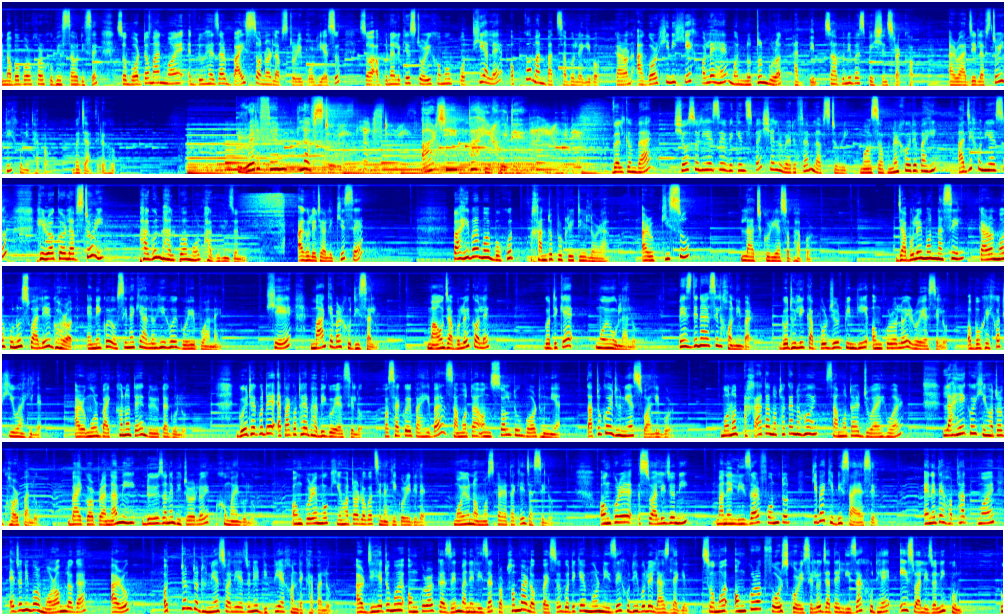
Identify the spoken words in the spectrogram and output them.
নৱবৰ্ষৰ শুভেচ্ছাও দিছে। চ' বৰ্তমান মই দুহেজাৰ বাইছ চনৰ লাভ ষ্টৰী পঢ়ি আছোঁ। চ' আপোনালোকে ষ্টৰিসমূহ পঠিয়ালে অকণমান বাট চাব লাগিব। কাৰণ আগৰখিনি শেষ হ'লেহে মই নতুনবোৰত হাত দিম। চ' আপুনি বাছ পেচেঞ্চ ৰাখক। আৰু আজিৰ লাভ ষ্টৰিটি শুনি থাকক। বজাতে ৰহক Red F M love story love story R J পাহিৰ সৈতে। ৱেলকাম বেক শ্ব' চলি আছে weekend special Red F M love story মই আপোনাৰ সৈতে পাহি। আজি শুনি আছোঁ হীৰকৰ লাভ ষ্টৰী ফাগুন ভালপোৱা মোৰ ফাগুনীজনী। আগলৈ তেওঁ লিখিছে পাহিবা মই বহুত শান্ত প্ৰকৃতিৰ ল'ৰা আৰু কিছু লাজকৰীয়া স্বভাৱৰ। যাবলৈ মন নাছিল কাৰণ মই কোনো ছোৱালীৰ ঘৰত এনেকৈ অচিনাকি আলহী হৈ গৈয়ে পোৱা নাই। সেয়ে মাক এবাৰ সুধি চালোঁ। মাও যাবলৈ ক'লে গতিকে ময়ো ওলালোঁ। পিছদিনা আছিল শনিবাৰ। গধূলি কাপোৰযোৰ পিন্ধি অংকুৰলৈ ৰৈ আছিলোঁ। অৱশেষত সিও আহিলে আৰু মোৰ বাইকখনতে দুয়োটা গ'লোঁ। গৈ থাকোঁতে এটা কথাই ভাবি গৈ আছিলোঁ। সঁচাকৈ পাহিবা চামতা অঞ্চলটো বৰ ধুনীয়া তাতোকৈ ধুনীয়া ছোৱালীবোৰ। মনত আশা এটা নথকা নহয় চামতাৰ জোৱাই হোৱাৰ। লাহেকৈ সিহঁতৰ ঘৰ পালোঁ। বাইকৰ পৰা নামি দুয়োজনে ভিতৰলৈ সোমাই গ'লোঁ। অংকুৰে মোক সিহঁতৰ লগত চিনাকি কৰি দিলে। ময়ো নমস্কাৰ এটাকেই যাচিলোঁ। অংকুৰে ছোৱালীজনী মানে লিজাৰ ফোনটোত কিবা কিবি চাই আছিল। এনেতে হঠাৎ মই এজনী বৰ মৰম লগা আৰু অত্যন্ত ধুনীয়া ছোৱালী এজনীৰ ডিপি এখন দেখা পালোঁ। আৰু যিহেতু মই অংকুৰৰ কাজিন মানে লিজাক প্ৰথমবাৰ লগ পাইছোঁ গতিকে মোৰ নিজে সুধিবলৈ লাজ লাগিল। চ' মই অংকুৰক ফ'ৰ্চ কৰিছিলোঁ যাতে লিজাক সোধে এই ছোৱালীজনী কোন?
